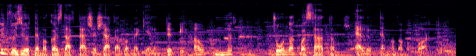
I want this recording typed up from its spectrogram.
Üdvözöltem a gazdák társaságában megjelent többi haupn csónakba szálltam, és ellöktem magam a parttól.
